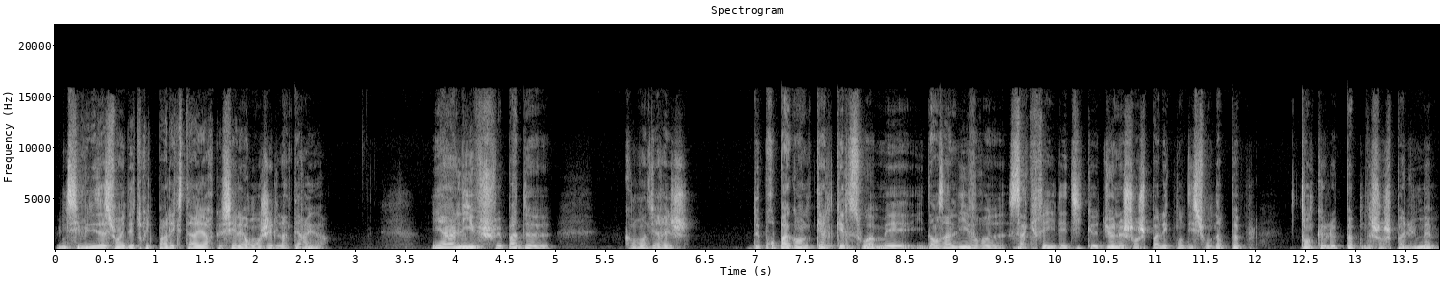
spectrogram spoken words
une civilisation est détruite par l'extérieur que si elle est rongée de l'intérieur. Il y a un livre, je fais pas de, comment dirais-je, de propagande quelle qu'elle soit, mais dans un livre sacré, il est dit que Dieu ne change pas les conditions d'un peuple tant que le peuple ne change pas lui-même.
